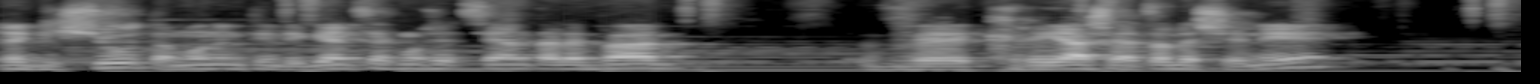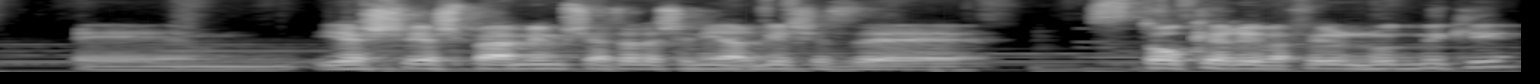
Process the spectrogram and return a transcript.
רגישות, המון אינטליגנציה, כמו שציינת לבד, וקריאה של הצד השני. יש, יש פעמים שהצד השני ירגיש שזה סטוקרי ואפילו נודניקי,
